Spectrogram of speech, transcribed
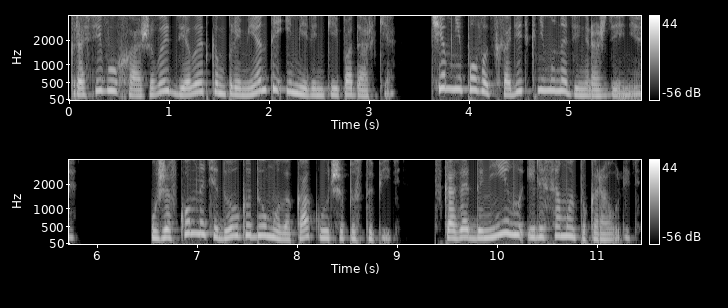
красиво ухаживает, делает комплименты и миленькие подарки. Чем не повод сходить к нему на день рождения? Уже в комнате долго думала, как лучше поступить. Сказать Даниилу или самой покараулить.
